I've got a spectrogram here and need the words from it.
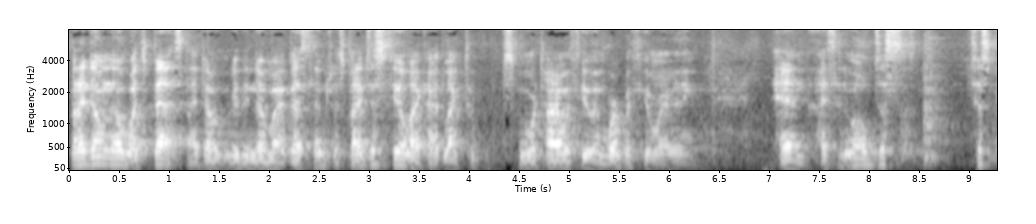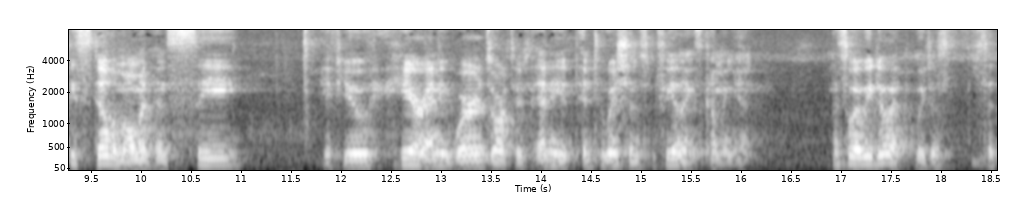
but I don't know what's best. I don't really know my best interest, but I just feel like I'd like to spend more time with you and work with you and everything. And I said, well, just, just be still a moment and see if you hear any words or if there's any intuitions and feelings coming in. That's the way we do it. We just sit,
